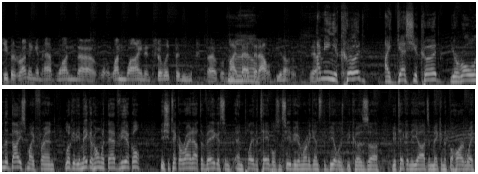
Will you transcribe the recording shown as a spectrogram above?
keep it running and have one uh, one line and fill it and uh, bypass Well- it out. You know. Yeah. I mean, you could. I guess you could. You're rolling the dice, my friend. Look, if you make it home with that vehicle, you should take a ride out to Vegas and, and play the tables and see if you can run against the dealers because uh, you're taking the odds and making it the hard way.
